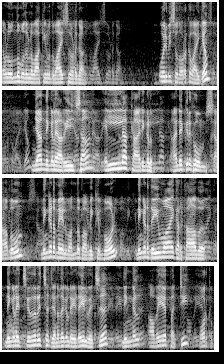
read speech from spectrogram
നമ്മൾ ഒന്നു മുതലുള്ള വാക്യങ്ങളൊന്ന് വായിച്ചു തുടങ്ങാണ് ഒരുമിച്ച് ഒന്ന് ഉറക്കെ വായിക്കാം. ഞാൻ നിങ്ങളെ അറിയിച്ച എല്ലാ കാര്യങ്ങളും അനുഗ്രഹവും ശാപവും നിങ്ങളുടെ മേൽ വന്നു ഭവിക്കുമ്പോൾ നിങ്ങളുടെ ദൈവമായ കർത്താവ് നിങ്ങളെ ചിതറിച്ച ജനതകളുടെ ഇടയിൽ വെച്ച് നിങ്ങൾ അവയെ പറ്റി ഓർക്കും.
